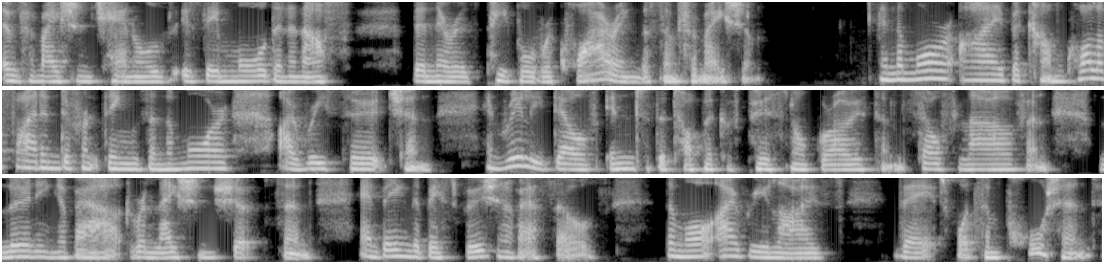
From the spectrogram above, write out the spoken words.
information channels? Is there more than enough than there is people requiring this information? And the more I become qualified in different things and the more I research and, and really delve into the topic of personal growth and self love and learning about relationships and, and being the best version of ourselves, the more I realize that what's important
